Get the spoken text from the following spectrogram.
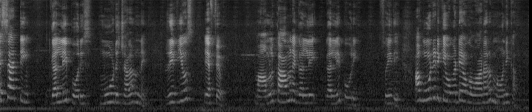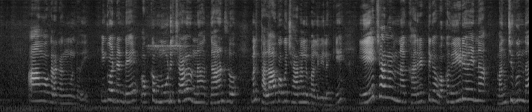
ఎస్ఆర్టీ గల్లీ పోరీస్ మూడు ఛానల్ ఉన్నాయి రివ్యూస్ ఎఫ్ఎం మామూలు కామన్ గల్లీ గల్లీ పోరి. సో ఇది. ఆ మూడిటికి ఒకటే ఒక వానరు మౌనిక. ఆమె ఒక రకంగా ఉంటుంది. ఇంకోటి అంటే ఒక్క మూడు ఛానల్ ఉన్న దాంట్లో మళ్ళీ తలాకొక ఛానల్ మళ్ళీ వీళ్ళకి. ఏ ఛానల్ ఉన్నా కరెక్ట్గా ఒక వీడియో అయినా మంచిగుందా?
